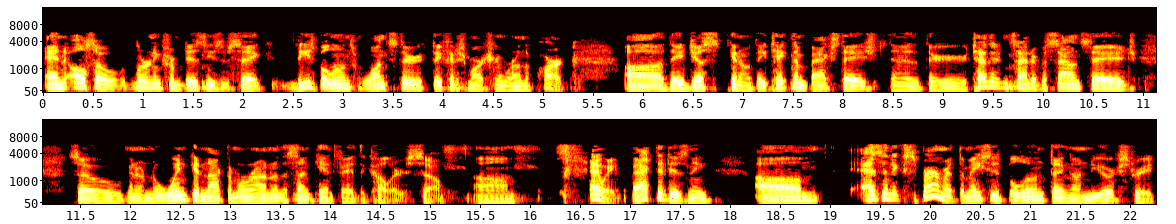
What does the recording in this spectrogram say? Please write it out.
and also learning from Disney's mistake, these balloons once they are they finish marching around the park, uh, they just you know they take them backstage. Uh, they're tethered inside of a sound stage. So, you know, no wind can knock them around and the sun can't fade the colors. So, um, anyway, back to Disney. Um, as an experiment, the Macy's balloon thing on New York Street.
